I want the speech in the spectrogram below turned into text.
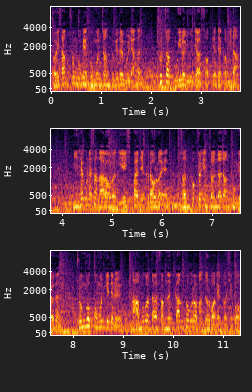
더 이상 중국의 공군 전투기들 물량은 수적 우위를 유지할 수 없게 될 겁니다. 미 해군에서 날아오른 EA-18G 그라울러의 전폭적인 전자전 공격은 중국 공군기들을 아무것도 할 수 없는 깡통으로 만들어버릴 것이고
